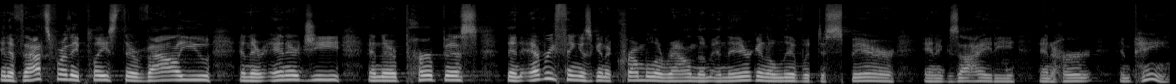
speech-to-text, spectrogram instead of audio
and if that's where they place their value and their energy and their purpose, then everything is going to crumble around them and they're going to live with despair and anxiety and hurt and pain.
